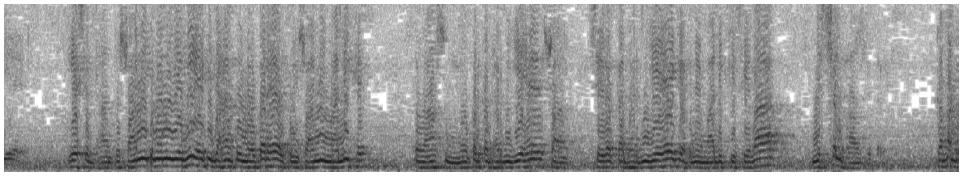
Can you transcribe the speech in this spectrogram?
ये ये सिद्धांत। तो स्वामी के मानी ये भी है कि जहाँ कोई नौकर है कोई स्वामी मालिक है तो वहाँ नौकर का धर्म ये है सेवक का धर्म ये है कि अपने मालिक की सेवा निश्चल भाव से करे कपट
